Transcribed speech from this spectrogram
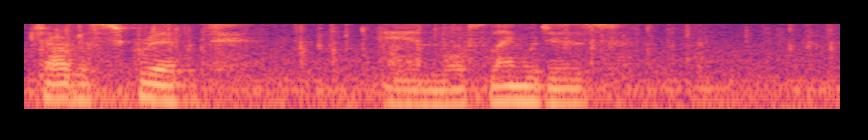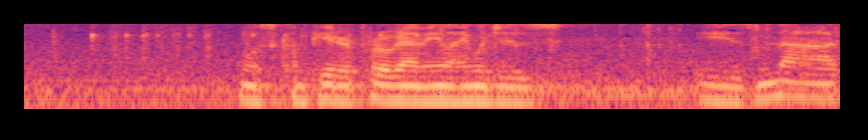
JavaScript and most languages, most computer programming languages, is not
